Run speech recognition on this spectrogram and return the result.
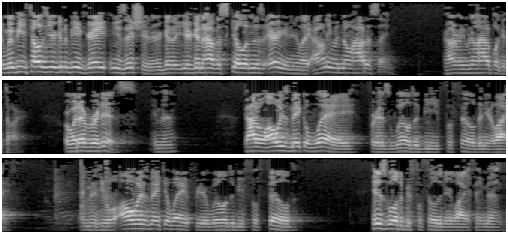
maybe He tells you you're going to be a great musician or you're going to you're going to have a skill in this area, and you're like, I don't even know how to sing, I don't even know how to play guitar, or whatever it is. Amen. God will always make a way for His will to be fulfilled in your life. Amen. He will always make a way for your will to be fulfilled, His will to be fulfilled in your life. Amen.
